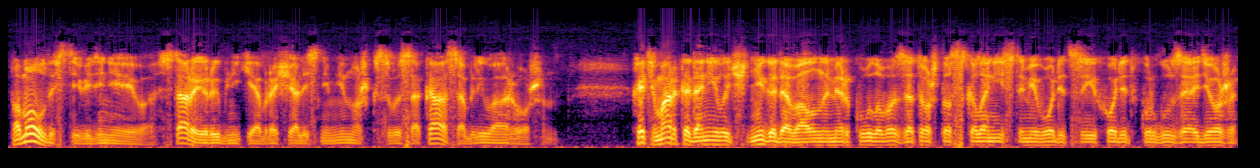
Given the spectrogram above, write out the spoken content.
По молодости Веденеева старые рыбники обращались с ним немножко свысока, особливо Орошин. Хоть Марко Данилович негодовал на Меркулова за то, что с колонистами водится и ходит в кургузы одежи,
